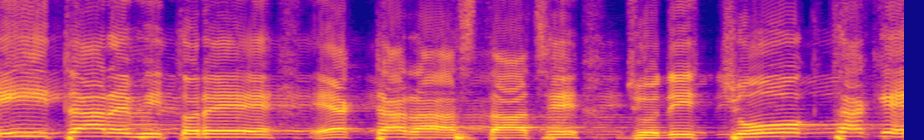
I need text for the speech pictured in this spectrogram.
এইটার ভিতরে একটা রাস্তা আছে। যদি চোখ থাকে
